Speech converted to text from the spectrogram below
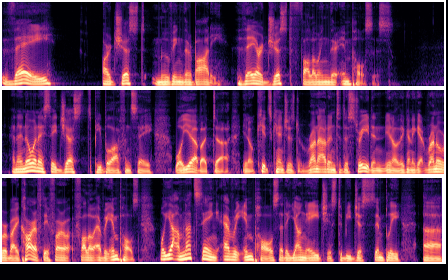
they are just moving their body. They are just following their impulses. And I know when I say just, people often say, well, yeah, but, uh, you know, kids can't just run out into the street and, you know, they're going to get run over by a car if they follow, every impulse. Well, yeah, I'm not saying every impulse at a young age is to be just simply, uh,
